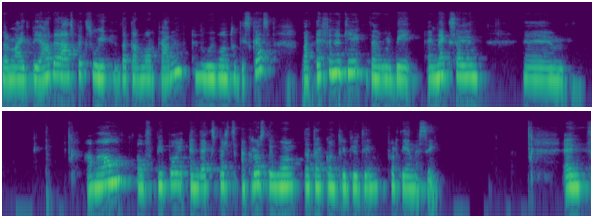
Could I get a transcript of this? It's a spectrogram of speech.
there might be other aspects we, that are more current and we want to discuss, but definitely there will be an excellent um, amount of people and experts across the world that are contributing for the MSc. And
